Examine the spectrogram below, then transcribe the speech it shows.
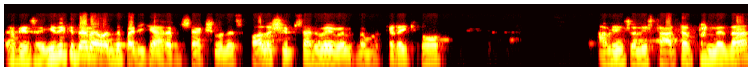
அப்படின்னு சொல்லி இதுக்கு தான் நான் வந்து படிக்க ஆரம்பிச்சேன். ஆக்சுவலா இந்த ஸ்காலர்ஷிப் சர்வைவலுக்கு நமக்கு கிடைக்கும். அப்படின்னு சொல்லி ஸ்டார்ட் அப் பண்ணதான்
